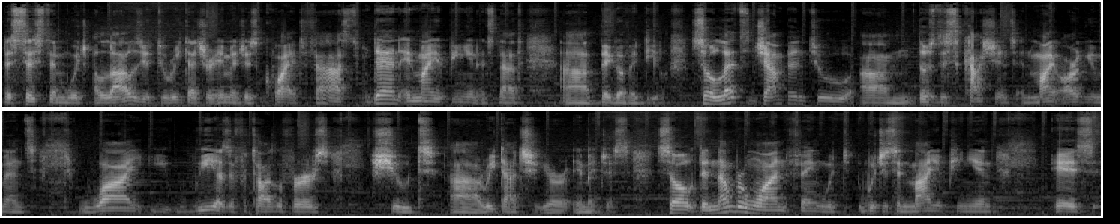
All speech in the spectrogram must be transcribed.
the system which allows you to retouch your images quite fast then in my opinion it's not uh, big of a deal. So let's jump into um, those discussions and my arguments why we as a photographers should uh, retouch your images. So the number one thing which which is in my opinion is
